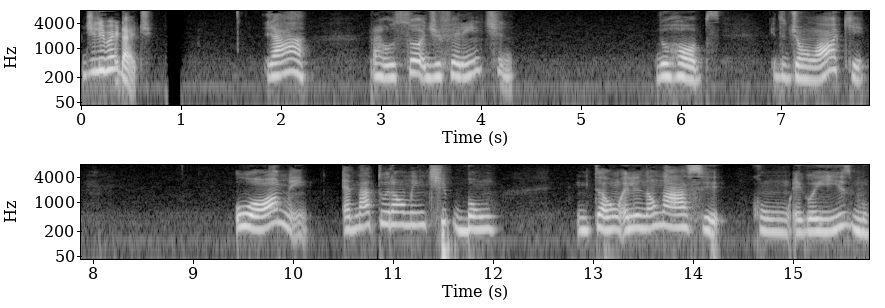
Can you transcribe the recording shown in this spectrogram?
de liberdade. Já para Rousseau, diferente do Hobbes e do John Locke, o homem é naturalmente bom. Então, ele não nasce com egoísmo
